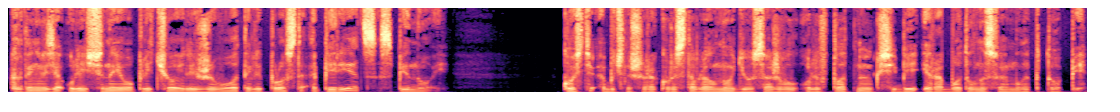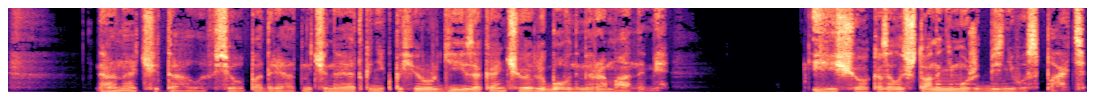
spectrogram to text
Когда нельзя улечься на его плечо или живот, или просто опереться спиной. Костя обычно широко расставлял ноги, усаживал Олю вплотную к себе и работал на своем лэптопе. Она читала все подряд, начиная от книг по хирургии и заканчивая любовными романами. И еще оказалось, что она не может без него спать.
